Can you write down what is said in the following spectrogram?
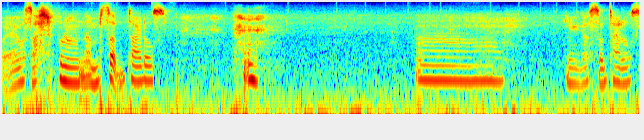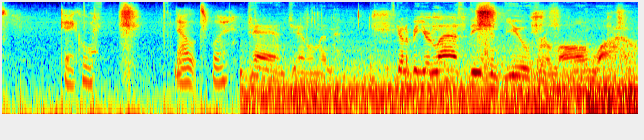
Wait, what's that? Put on them subtitles. uh, here you go, subtitles. Okay, cool. Now let's play. Can, gentlemen. It's gonna be your last decent view for a long while.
